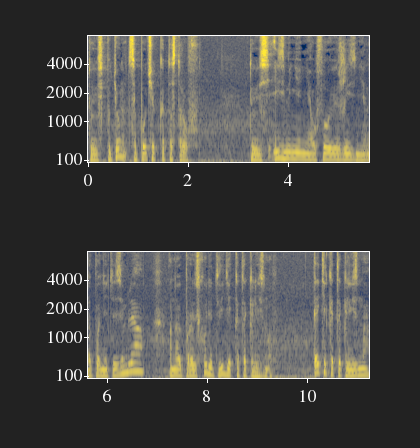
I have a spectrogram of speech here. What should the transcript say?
то есть путем цепочек катастроф. То есть изменение условий жизни на планете Земля, оно происходит в виде катаклизмов. Эти катаклизмы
